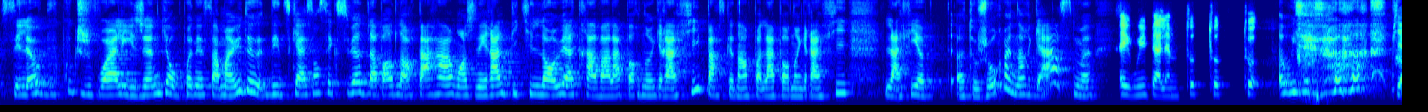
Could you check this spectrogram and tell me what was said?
c'est là beaucoup que je vois les jeunes qui n'ont pas nécessairement eu d'éducation sexuelle de la part de leurs parents ou en général, puis qui l'ont eu à travers la pornographie, parce que dans la pornographie, la fille a, toujours un orgasme. Et eh oui, puis elle aime tout, tout, tout. Ah oui, c'est ça. puis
